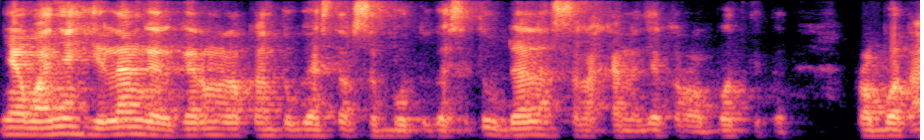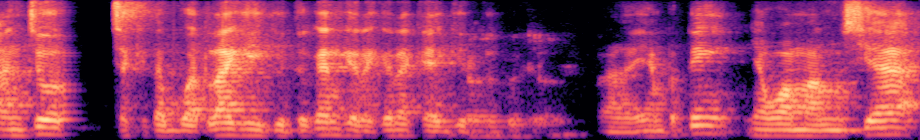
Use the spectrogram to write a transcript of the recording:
nyawanya hilang gara-gara melakukan tugas tersebut. Tugas itu udahlah serahkan aja ke robot gitu. Robot hancur bisa kita buat lagi gitu kan kira-kira kayak gitu. Nah, yang penting nyawa manusia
